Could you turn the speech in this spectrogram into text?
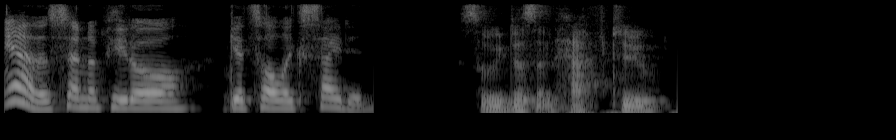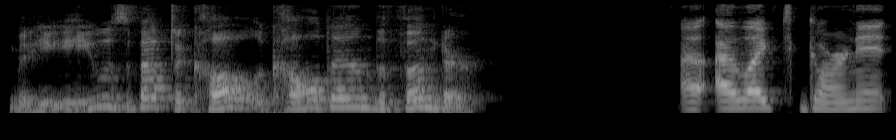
Yeah, the Centipeetle gets all excited. so he doesn't have to but he, he was about to call call down the thunder I, I liked Garnet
